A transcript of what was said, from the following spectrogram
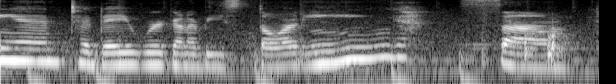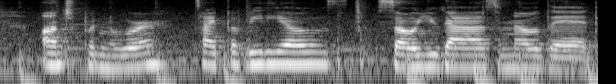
and today we're gonna be starting some entrepreneur type of videos. So you guys know that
